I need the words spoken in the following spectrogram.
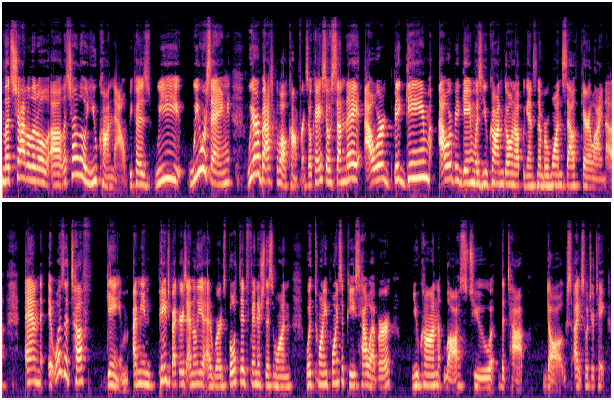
let's chat a little uh, let's chat a little UConn now because we we were saying we are a basketball conference okay so sunday our big game our big game was UConn going up against number one south carolina and it was a tough game. I mean, Paige Bueckers and Aaliyah Edwards both did finish this one with 20 points apiece. However, UConn lost to the top dogs. Ice, what's your take?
